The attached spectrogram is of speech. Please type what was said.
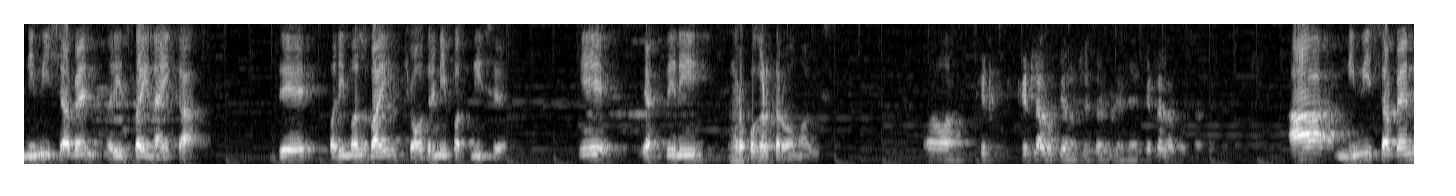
નિમિષાબેન હરીશભાઈ નાયકા, જે પરિમલભાઈ ચૌધરીની પત્ની છે, એ વ્યક્તિની ધરપકડ કરવામાં આવી છે. કેટ- કેટલા રૂપિયાનું છેતરપિંડી કેટલા લોકો? આ નિમિષાબેન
